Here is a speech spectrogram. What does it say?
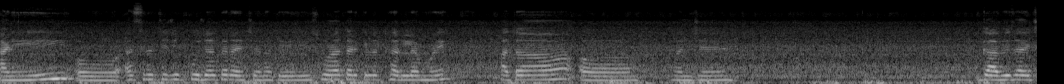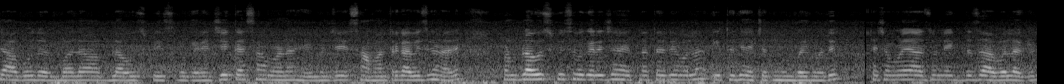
आणि असराची जी पूजा करायची आहे ना ती सोळा तारखेला ठरल्यामुळे आता म्हणजे गावी जायच्या अगोदर मला ब्लाऊज पीस वगैरे जे काय सामान आहे म्हणजे सामान तर गावीच घेणार आहे पण ब्लाऊज पीस वगैरे जे आहेत ना तर ते मला इथं घ्यायचे आहेत मुंबईमध्ये. त्याच्यामुळे अजून एकदा जावं लागेल.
